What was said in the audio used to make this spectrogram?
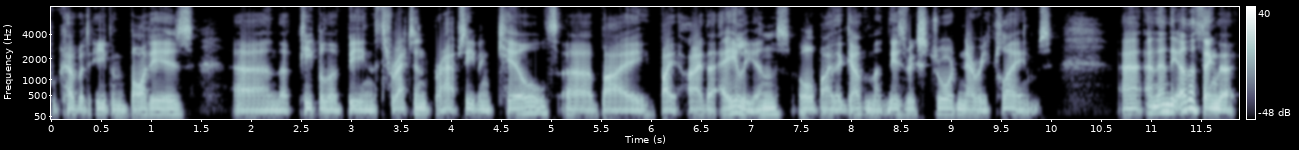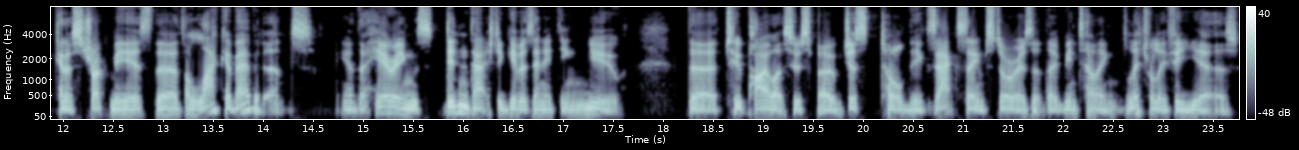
recovered even bodies, and that people have been threatened, perhaps even killed uh, by by either aliens or by the government. These are extraordinary claims. Uh, and then the other thing that kind of struck me is the the lack of evidence. You know, the hearings didn't actually give us anything new the two pilots who spoke just told the exact same stories that they've been telling literally for years.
